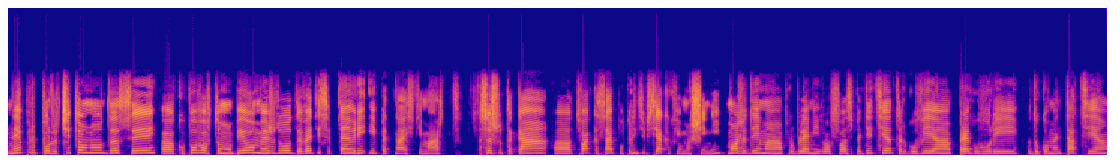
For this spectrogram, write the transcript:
Не е препоръчително да се купува автомобил между 9 септември и 15 март. Също така, това касае по принцип всякакви машини. Може да има проблеми в спедиция, търговия, преговори, документация.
